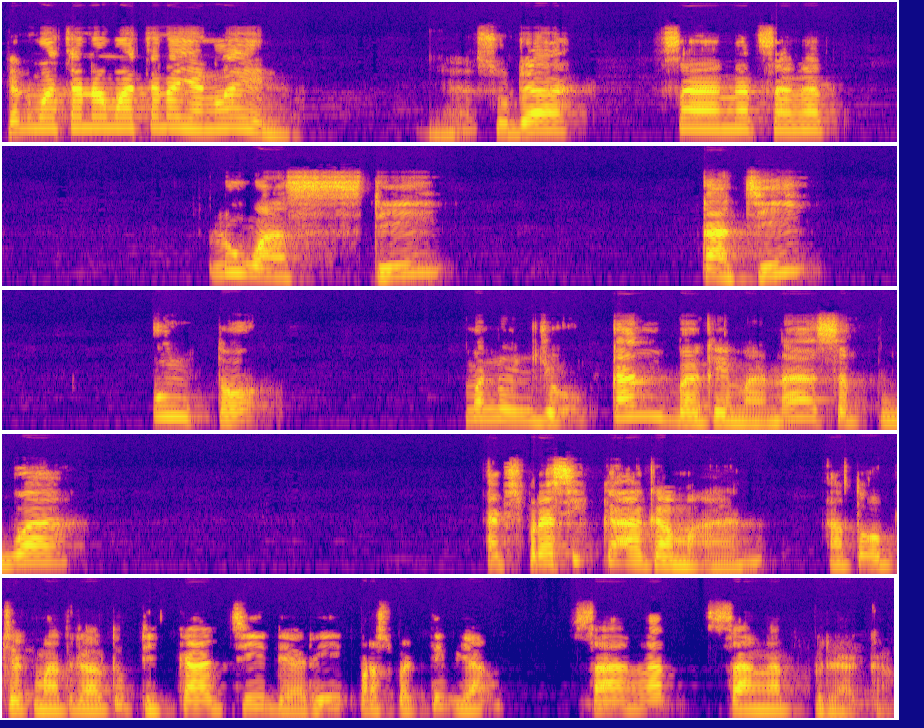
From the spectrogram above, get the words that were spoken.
dan wacana-wacana yang lain ya, sudah sangat-sangat luas dikaji untuk menunjukkan bagaimana sebuah ekspresi keagamaan atau objek material itu dikaji dari perspektif yang sangat-sangat beragam.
